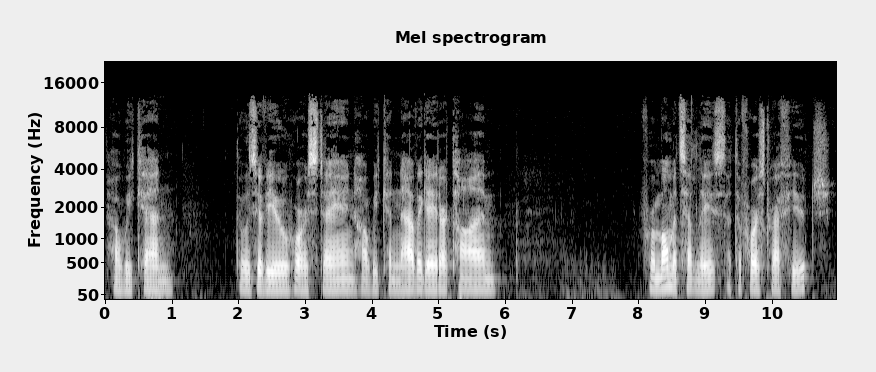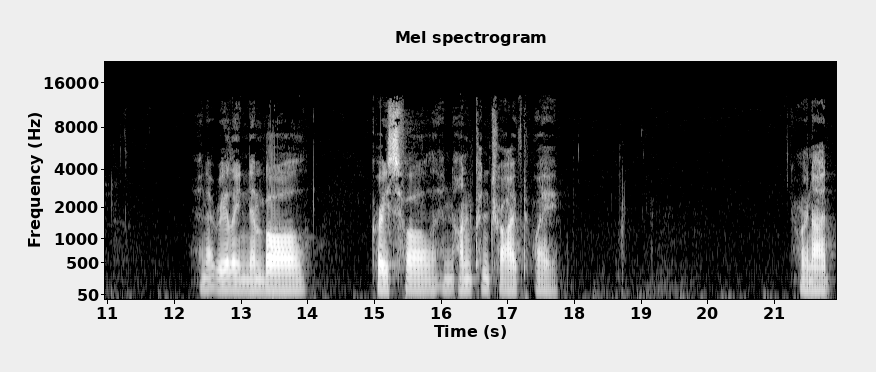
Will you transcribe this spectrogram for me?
How we can, those of you who are staying, how we can navigate our time for moments at least at the forest refuge and that really nimble, graceful, and uncontrived way. We're not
